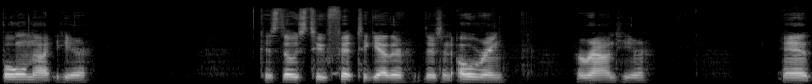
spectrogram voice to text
bowl nut here. Because those two fit together. There's an o-ring around here. And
